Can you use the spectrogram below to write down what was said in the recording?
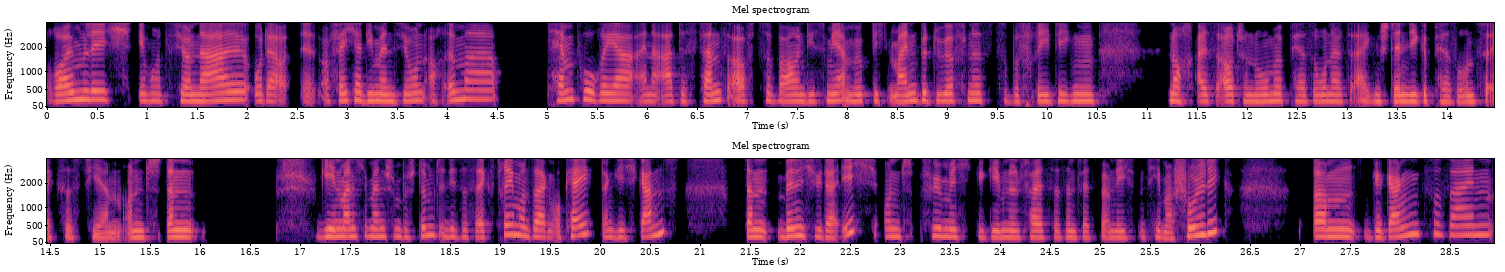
räumlich, emotional oder äh, auf welcher Dimension auch immer temporär eine Art Distanz aufzubauen, die es mir ermöglicht, mein Bedürfnis zu befriedigen, noch als autonome Person, als eigenständige Person zu existieren. Und dann gehen manche Menschen bestimmt in dieses Extrem und sagen, okay, dann gehe ich ganz dann bin ich wieder ich und fühle mich gegebenenfalls, da sind wir jetzt beim nächsten Thema, schuldig, ähm, gegangen zu sein.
